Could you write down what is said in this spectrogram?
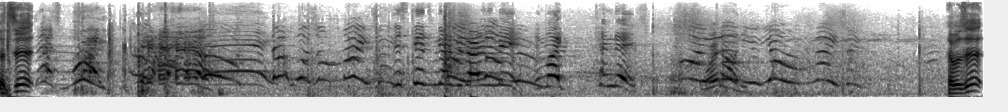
That's it. That's right. Yeah. That was amazing. This kid's gonna be better than me in like 10 days. I What? love you. You're amazing. That was it.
